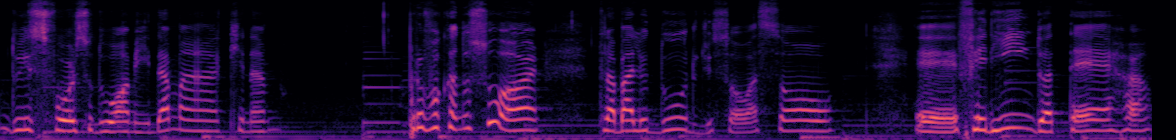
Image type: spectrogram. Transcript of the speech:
do esforço do homem e da máquina, provocando suor, trabalho duro de sol a sol, é, ferindo a terra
